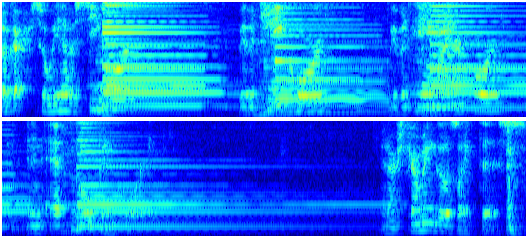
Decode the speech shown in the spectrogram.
Okay, so we have a C chord, we have a G chord, we have an A minor chord, and an F open chord. And our strumming goes like this.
